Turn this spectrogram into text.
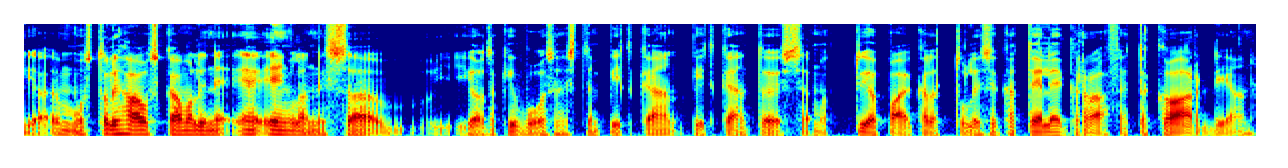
Ja musta oli hauskaa, mä olin Englannissa joitakin vuosia sitten pitkään, pitkään töissä, mutta työpaikalle tuli sekä Telegraph että Guardian.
